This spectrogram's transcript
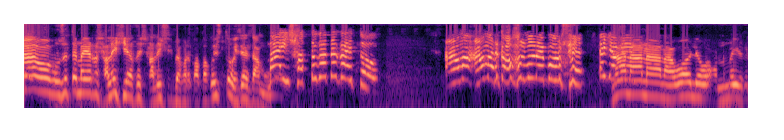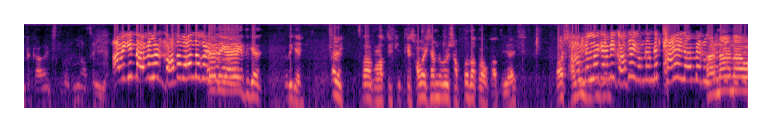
না ও উজতে মাইয়া সালিশি আছে সালিশির ব্যাপারে কথা কইছ তো ওই যে যামু ভাই সত্য কথা কয় তো। আমার আমার কখন মনে পড়ছে। না না না না ও হইল অন্য একটা আছে আমি কিন্তু আমি কথা বন্ধ করে। এদিকে আয়, এদিকে আয়, এদিকে। এই সব রাতে কি সবাই সামনে বসে সব কথা কও যায় আর আমি লাগে আমি কথা কম না না না না ও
